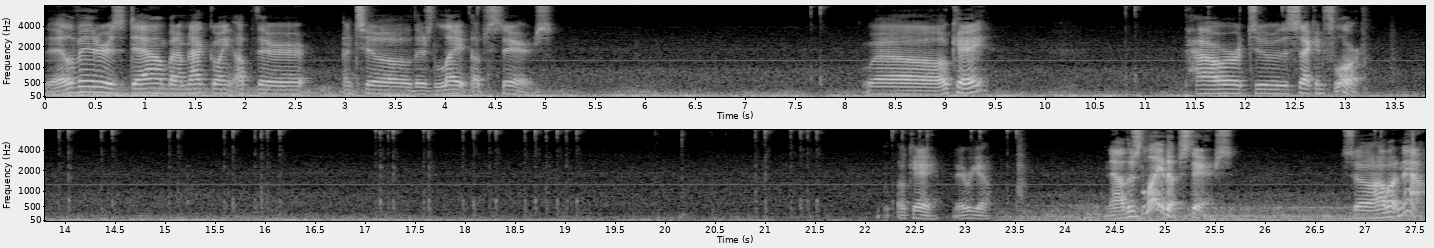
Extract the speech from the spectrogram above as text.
The elevator is down, but I'm not going up there until there's light upstairs. Well, okay. Power to the second floor. Okay, there we go. Now there's light upstairs. So how about now?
